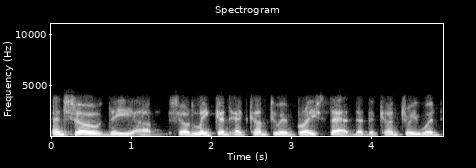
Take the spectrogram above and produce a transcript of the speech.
And so the uh, so Lincoln had come to embrace that that the country would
